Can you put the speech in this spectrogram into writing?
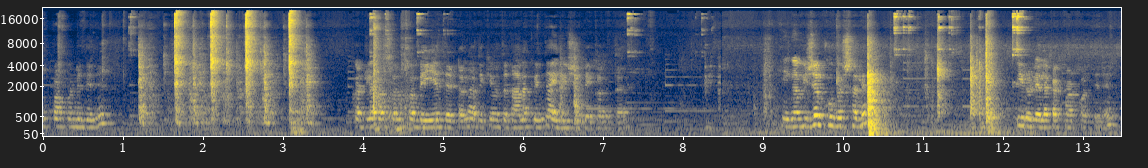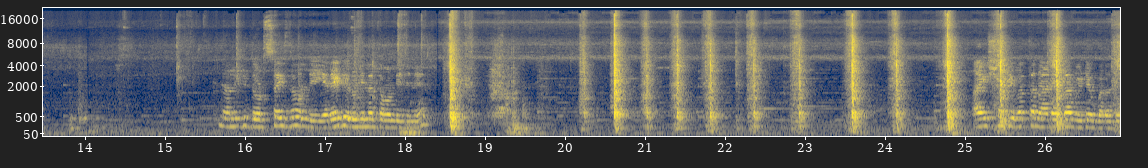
ಉಪ್ಪು ಹಾಕೊಂಡಿದ್ದೀನಿ. ಕಡಲೆ ಸ್ವಲ್ಪ ಬೇಯತ್ತಲ್ಲ ಅದಕ್ಕೆ ಒಂದು ನಾಲ್ಕರಿಂದ ಐದು ವಿಷಯ ಬೇಕಾಗುತ್ತೆ. ಈಗ ವಿಷಲ್ ಕೂಗಷ್ಟರಲ್ಲಿ ಈರುಳ್ಳಿ ಎಲ್ಲ ಕಟ್ ಮಾಡ್ಕೊಳ್ತೀನಿ ನಾನಿಗೆ ದೊಡ್ಡ ಸೈಜ್ ಒಂದು ಎರಡು ಈರುಳ್ಳಿನ ತಗೊಂಡಿದ್ದೀನಿ. ಐಶ್ವರ್ಯ ಇವತ್ತು ನಾಳೆ ಎಲ್ಲ ವಿಡಿಯೋ ಬರೋದು.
